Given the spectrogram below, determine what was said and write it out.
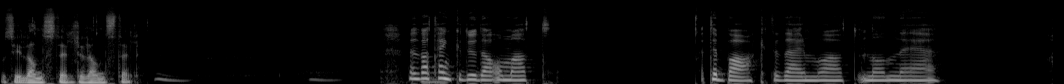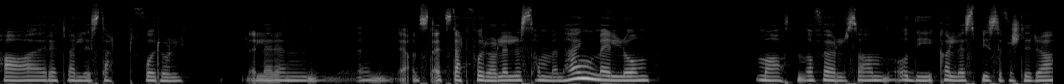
og si landsdel til landsdel. Mm. Men hva tenker du da om at Tilbake til det der med at noen er, har et veldig sterkt forhold Eller en, en, ja, et sterkt forhold eller sammenheng mellom maten og følelsene, og de kalles spiseforstyrra.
